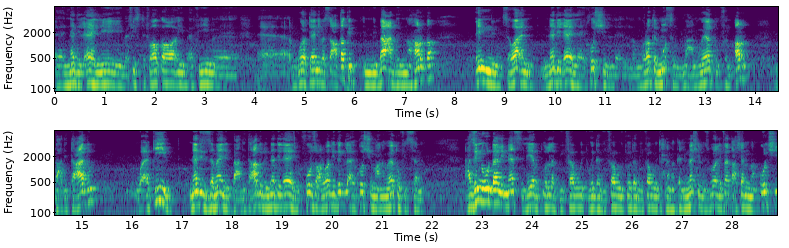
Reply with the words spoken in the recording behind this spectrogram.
آه، النادي الأهلي يبقى فيه استفاقة يبقى فيه آه، آه، رجوع تاني. بس أعتقد إن بعد النهاردة إن سواء النادي الأهلي هيخش مباراه المصري بمعنوياته في الأرض بعد التعادل وأكيد نادي الزمالك بعد تعادل النادي الأهلي وفوزه على وادي دجلة هيخش معنوياته في السماء عايزين نقول بقى للناس اللي هي بتقول لك بيفوت وده بيفوت وده بيفوت. إحنا ما اتكلمناش الأسبوع اللي فات عشان ما نقولش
